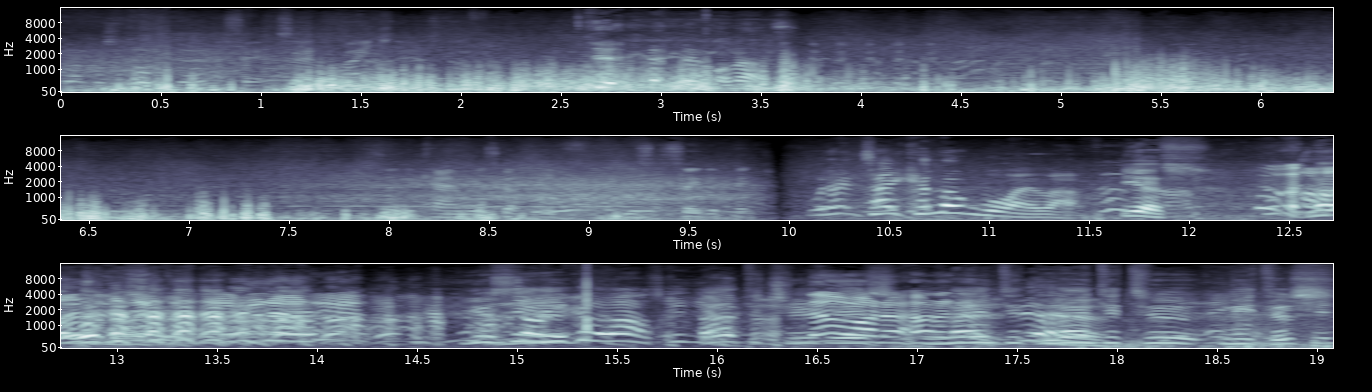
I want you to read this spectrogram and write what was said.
going to stop there. Say, say, on us. Take a long while up? Yes. No, what is it? You see, So you're going to ask, aren't you? altitude No, I know how to do it. 90, 92 meters.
